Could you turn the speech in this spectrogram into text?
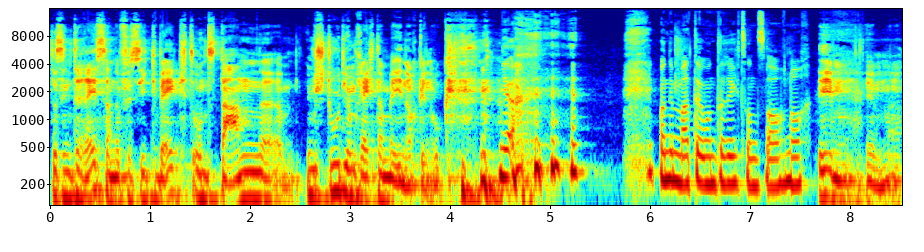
das Interesse an der Physik weckt und dann äh, im Studium rechnet man eh noch genug. Ja. und im Matheunterricht sonst auch noch. Eben, eben. Ja.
